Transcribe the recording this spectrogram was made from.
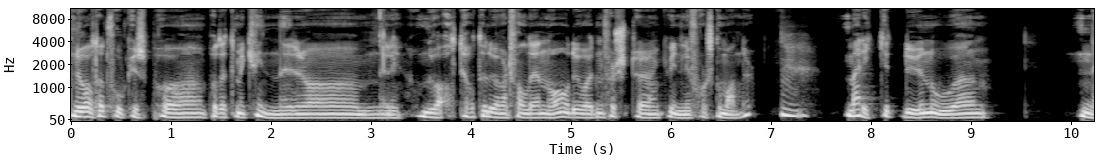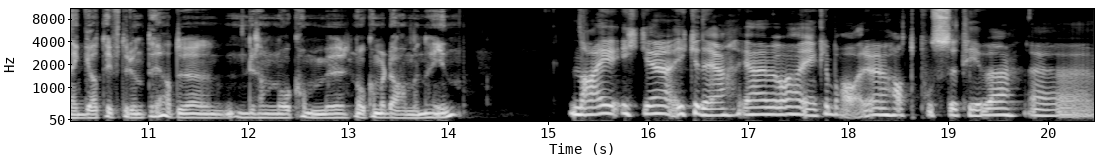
Du har alltid hatt fokus på, på, dette med kvinner, og, eller om du har alltid hatt det, du er i hvert fall det nå, og du var den første kvinnelige Force Commander. Mm. Merket du noe negativt rundt det? At du, liksom, nå, kommer, nå kommer damene inn? Nei, ikke, ikke, det. Jeg har egentlig bare hatt positive eh,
